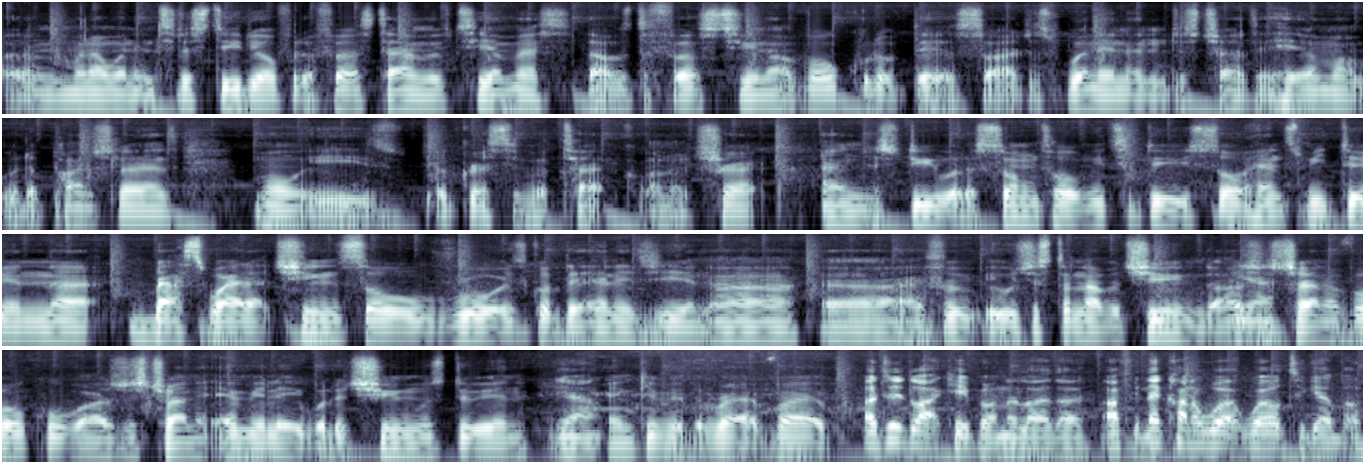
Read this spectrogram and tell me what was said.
um, when I went into the studio for the first time with TMS, that was the first tune I vocaled up there. So I just went in and just tried to hit them up with the punchlines, multis, aggressive attack on a track, and just do what the song told me to do. So hence me doing that. That's why that tune's so raw. It's got the energy, and uh, uh, I feel it was just another tune that I was Yeah. just trying to vocal, but I was just trying to emulate what the tune was doing Yeah. and give it the right vibe. I did like Keep It On the Low, though. I think they kind of work well together.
